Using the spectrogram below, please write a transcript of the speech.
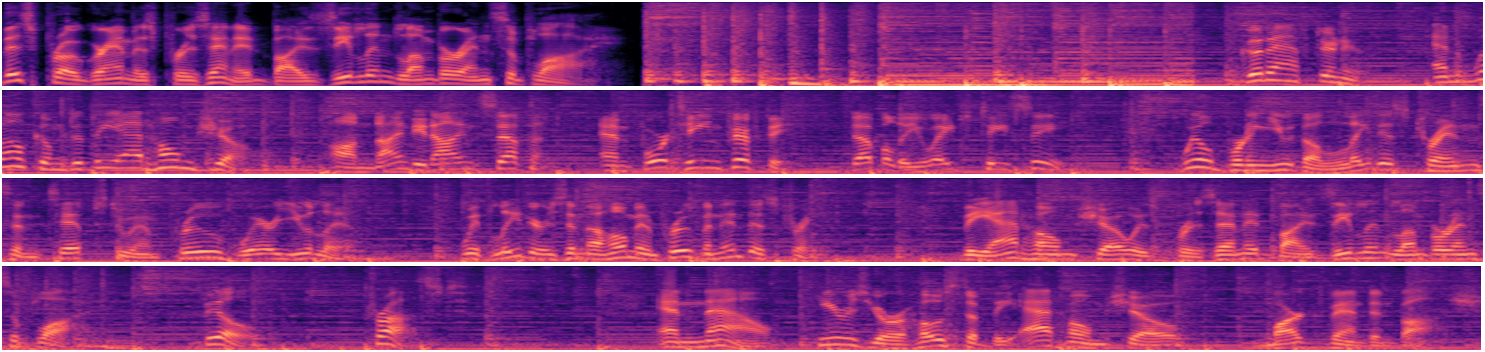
This program is presented by Zeeland Lumber and Supply. Good afternoon, and welcome to the At Home Show on 99.7 and 1450 WHTC. We'll bring you the latest trends and tips to improve where you live with leaders in the home improvement industry. The At Home Show is presented by Zeeland Lumber and Supply. Build, trust. And now, here's your host of the At Home Show, Mark Vanden Bosch.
